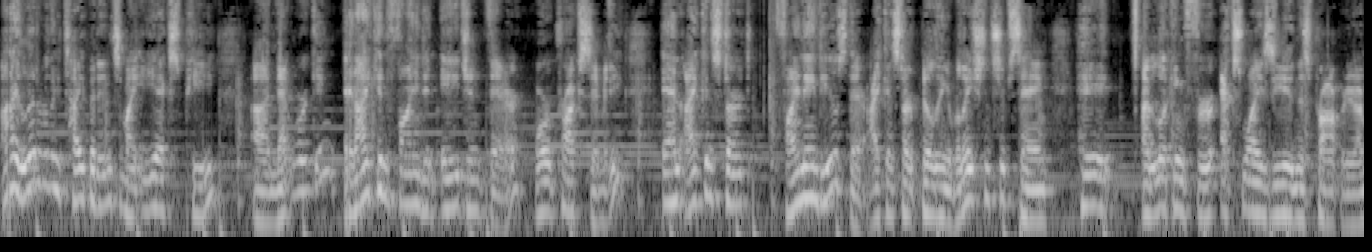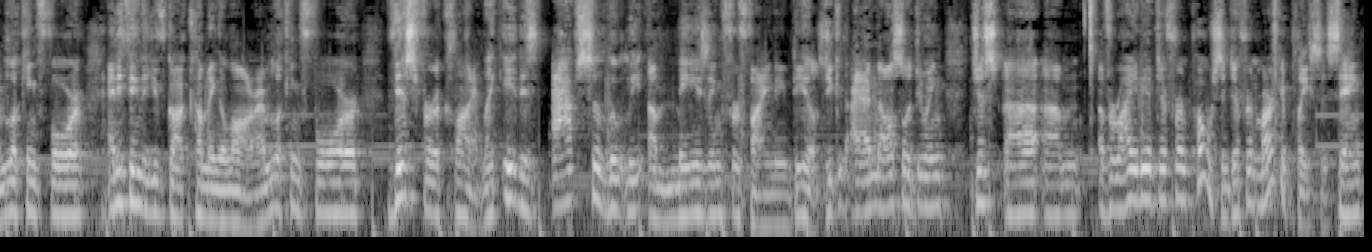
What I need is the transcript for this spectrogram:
I literally type it into my EXP uh, networking, and I can find an agent there or proximity, and I can start finding deals there. I can start building a relationship, saying, "Hey, I'm looking for X, Y, Z in this property. I'm looking for anything that you've got coming along. Or I'm looking for this for." Client. Like it is absolutely amazing for finding deals. You can. I'm also doing just uh, um, a variety of different posts in different marketplaces saying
